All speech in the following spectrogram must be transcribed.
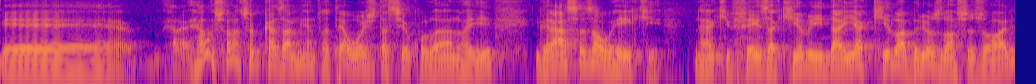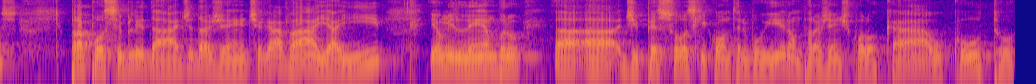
é, relacionada sobre casamento, até hoje está circulando aí, graças ao Wake, né, que fez aquilo, e daí aquilo abriu os nossos olhos para a possibilidade da gente gravar. E aí eu me lembro ah, ah, de pessoas que contribuíram para a gente colocar o culto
